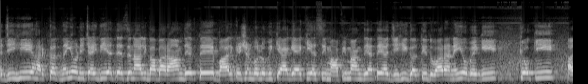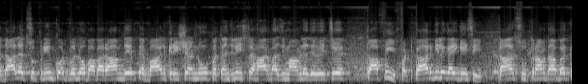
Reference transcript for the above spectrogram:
ਅਜਿਹੀ ਹਰਕਤ ਨਹੀਂ ਹੋਣੀ ਚਾਹੀਦੀ ਹੈ ਤੇ ਇਸ ਦੇ ਨਾਲ ਹੀ ਬਾਬਾ ਰਾਮਦੇਵ ਤੇ ਬਾਲ ਕ੍ਰਿਸ਼ਨ ਵੱਲੋਂ ਵੀ ਕਿਹਾ ਗਿਆ ਕਿ ਅਸੀਂ ਮਾਫੀ ਮੰਗਦੇ ਹਾਂ ਤੇ ਅਜਿਹੀ ਗਲਤੀ ਦੁਬਾਰਾ ਨਹੀਂ ਹੋਵੇਗੀ, ਕਿਉਂਕਿ ਅਦਾਲਤ ਸੁਪਰੀਮ ਕੋਰਟ ਵੱਲੋਂ ਬਾਬਾ ਰਾਮਦੇਵ ਤੇ ਬਾਲ ਕ੍ਰਿਸ਼ਨ ਨੂੰ ਪਤੰਜਲੀ ਇਸ਼ਤਿਹਾਰਬਾਜ਼ੀ ਮਾਮਲੇ ਦੇ ਵਿੱਚ ਕਾਫੀ ਫਟਕਾਰ ਵੀ ਲਗਾਈ ਗਈ ਸੀ। ਤਾਂ ਸੂਤਰਾਂ ਮੁਤਾਬਕ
